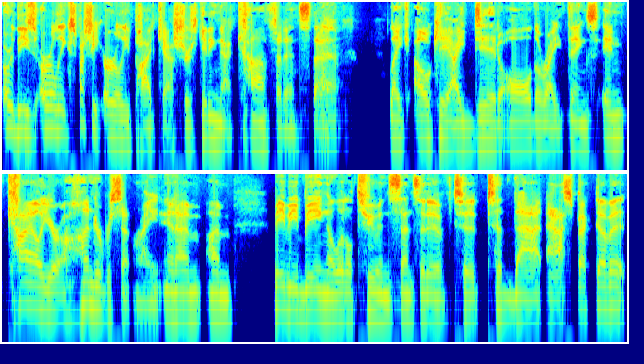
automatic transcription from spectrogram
Or these early, especially early podcasters, getting that confidence that, Yeah. like, okay, I did all the right things. And Kyle, you're hundred percent right, and I'm I'm maybe being a little too insensitive to to that aspect of it.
